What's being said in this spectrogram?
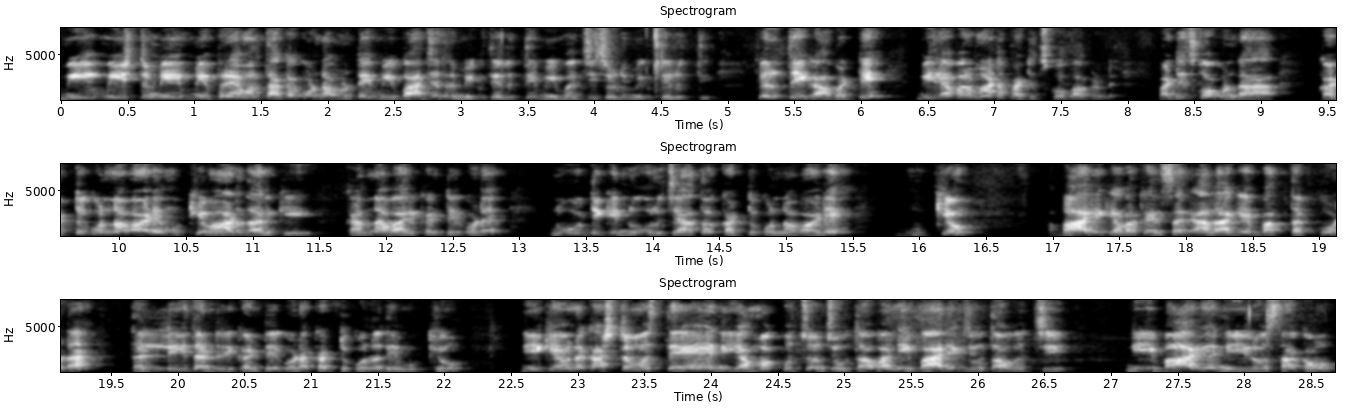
మీ మీ ఇష్టం మీ మీ ప్రేమలు తగ్గకుండా ఉంటే మీ బాధ్యతలు మీకు తెలుత్తి మీ మంచి చెడు మీకు తెలుత్తి. తెలుస్తాయి కాబట్టి మీరు ఎవరి మాట పట్టించుకోబాకండి. పట్టించుకోకుండా కట్టుకున్నవాడే ముఖ్యం ఆడదానికి. కన్నవారి కంటే కూడా నూటికి నూరు శాతం కట్టుకున్నవాడే ముఖ్యం. భార్యకి ఎవరికైనా సరే. అలాగే భర్తకు కూడా తల్లి తండ్రి కంటే కూడా కట్టుకున్నదే ముఖ్యం. నీకేమైనా కష్టం వస్తే నీ అమ్మ కూర్చొని చెబుతావా? నీ భార్యకి చెబుతావు వచ్చి? నీ భార్య నీలో సగం.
